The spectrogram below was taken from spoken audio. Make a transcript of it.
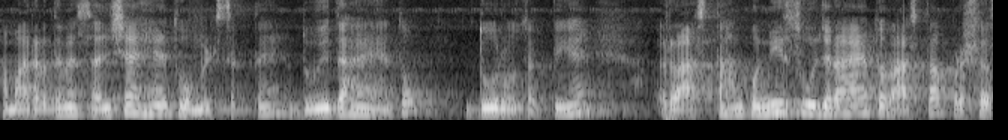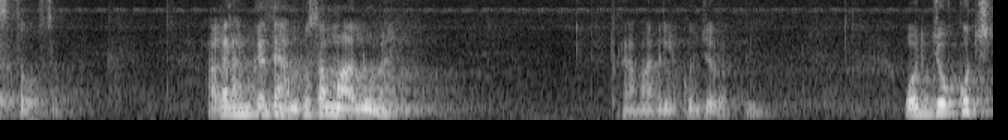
हमारे हृदय में संशय हैं तो वो मिट सकते हैं। दुविधाएँ हैं तो दूर हो सकती हैं। रास्ता हमको नहीं सूझ रहा है तो रास्ता प्रशस्त हो सकता है। अगर हम कहते हैं, हमको सब मालूम है, फिर हमारे लिए कोई ज़रूरत नहीं। और जो कुछ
